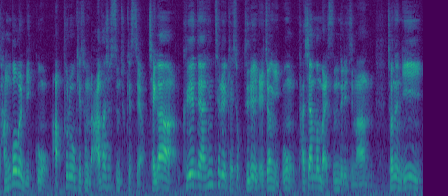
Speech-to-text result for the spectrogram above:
방법을 믿고 앞으로 계속 나아가셨으면 좋겠어요. 제가 그에 대한 힌트를 계속 드릴 예정이고 다시 한번 말씀드리지만 저는 이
